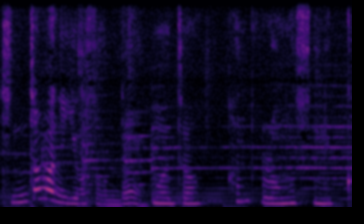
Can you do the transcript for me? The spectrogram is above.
진짜 많이 길었어 근데. 맞아. 한 달 넘었으니까.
